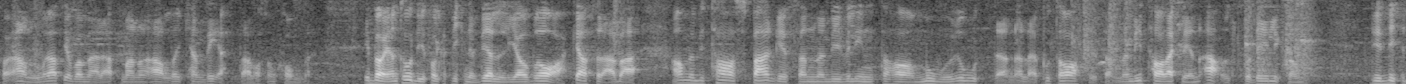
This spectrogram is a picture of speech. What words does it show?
för andra att jobba med det, att man aldrig kan veta vad som kommer. I början trodde ju folk att vi kunde välja och vraka sådär bara ja men vi tar sparrisen men vi vill inte ha moroten eller potatisen. Men vi tar verkligen allt och det är liksom det är lite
